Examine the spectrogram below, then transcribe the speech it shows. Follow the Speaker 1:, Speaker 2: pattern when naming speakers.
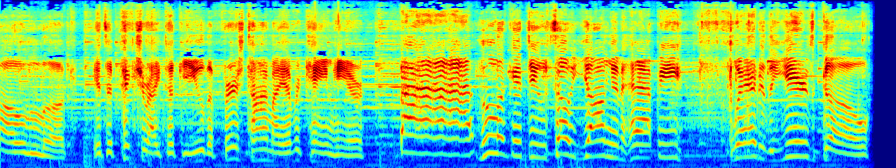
Speaker 1: Oh, look. It's a picture I took of you the first time I ever came here. Ah, look at you, so young and happy. Where do the years go?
